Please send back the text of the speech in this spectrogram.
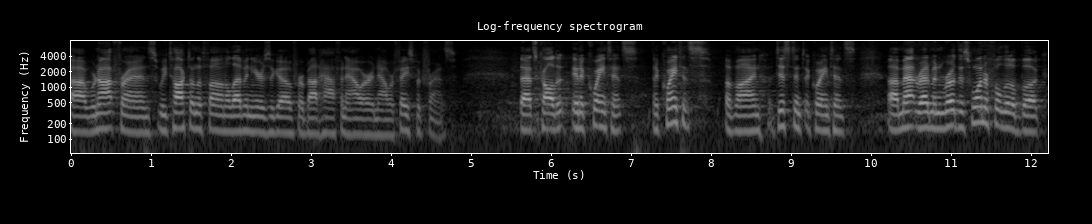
Uh, we're not friends. We talked on the phone 11 years ago for about half an hour, and now we're Facebook friends. That's called an acquaintance. An acquaintance of mine, a distant acquaintance, uh, Matt Redmond, wrote this wonderful little book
